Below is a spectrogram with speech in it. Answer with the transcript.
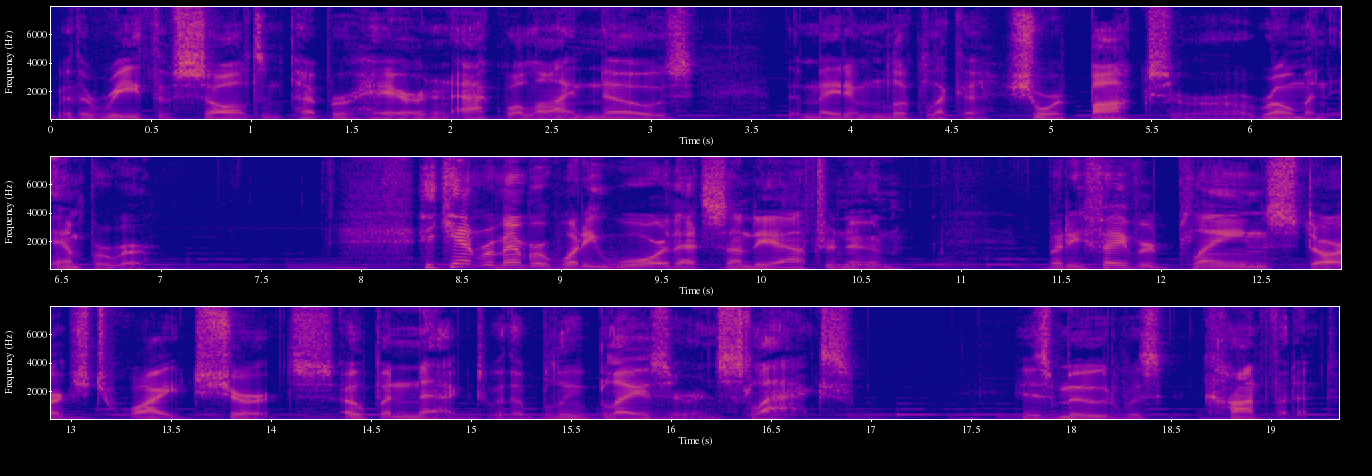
with a wreath of salt and pepper hair and an aquiline nose that made him look like a short boxer or a Roman emperor. He can't remember what he wore that Sunday afternoon, but he favored plain starched white shirts, open necked with a blue blazer and slacks. His mood was confident,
